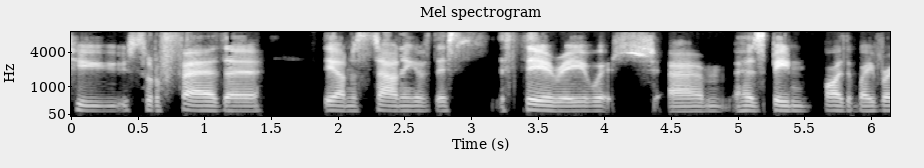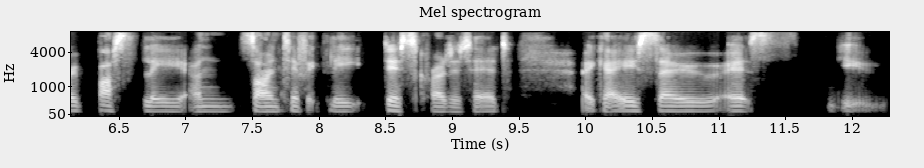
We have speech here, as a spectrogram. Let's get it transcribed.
to sort of further the understanding of this theory, which um, has been, by the way, robustly and scientifically discredited. Okay, so it's you,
